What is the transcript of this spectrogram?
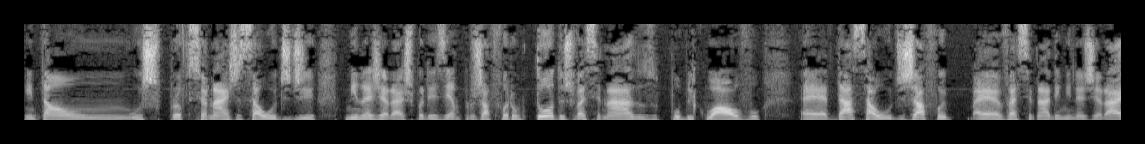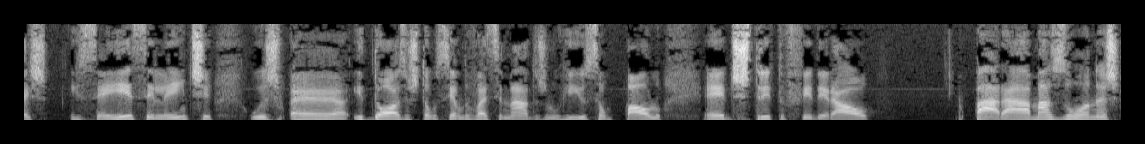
Então, os profissionais de saúde de Minas Gerais, por exemplo, já foram todos vacinados, o público-alvo é, da saúde já foi vacinado em Minas Gerais, isso é excelente. Os é, idosos estão sendo vacinados no Rio, São Paulo, é, Distrito Federal, Pará, Amazonas.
